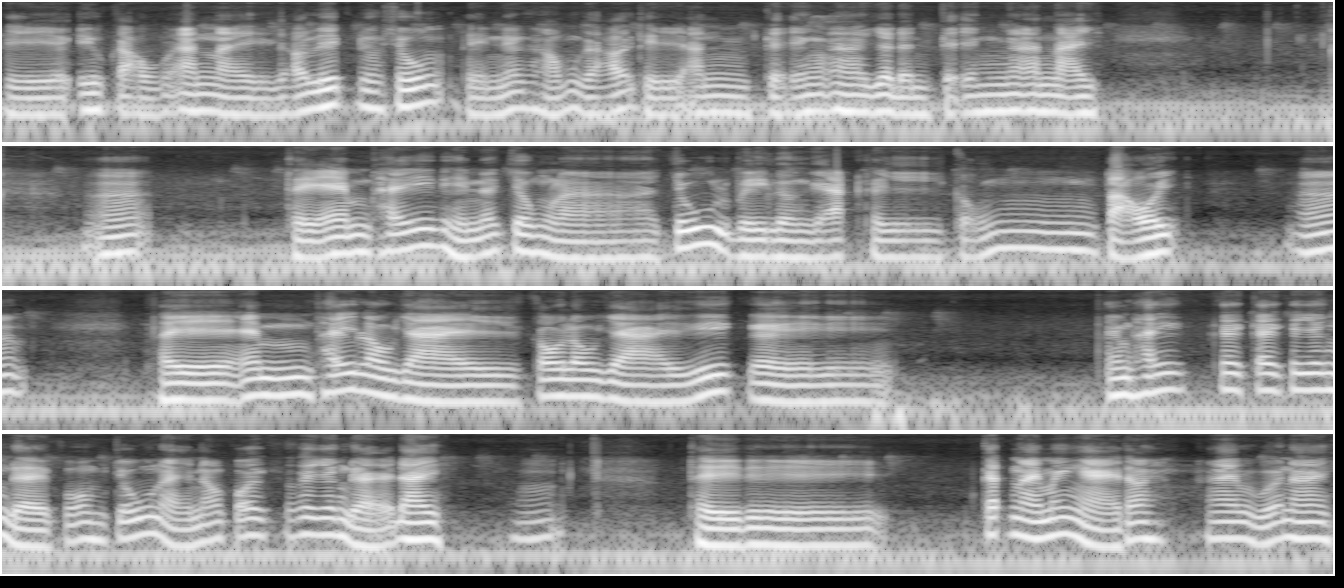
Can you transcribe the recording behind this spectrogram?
thì yêu cầu anh này gỡ clip nó xuống thì nếu không gỡ thì anh kiện uh, gia đình kiện anh này. Uh, thì em thấy thì nói chung là chú bị lường gạt thì cũng tội đó. thì em thấy lâu dài coi lâu dài viết rồi em thấy cái cái cái vấn đề của ông chú này nó có, có cái vấn đề ở đây đó. thì, thì cách nay mấy ngày thôi hai bữa nay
